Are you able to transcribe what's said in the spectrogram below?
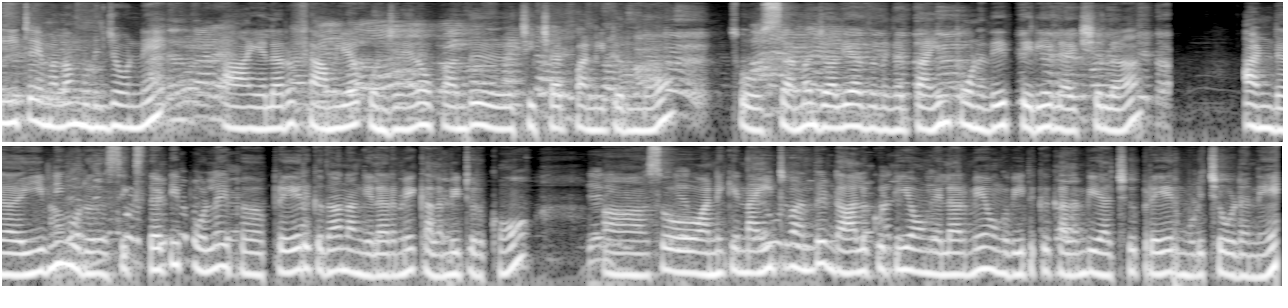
tea time எல்லாம் முடிஞ்ச உடனே ஆ, எல்லாரும் ஃபேமிலியாக கொஞ்ச நேரம் உட்காந்து சிட்சாட் பண்ணிட்டு இருந்தோம் ஸோ செம்ம ஜாலியாக இருந்ததுங்க டைம் போனதே தெரியல ஆக்சுவலாக அண்ட் ஈவினிங் ஒரு சிக்ஸ் தேர்ட்டி போல் இப்போ ப்ரேயருக்கு தான் நாங்கள் எல்லாருமே கிளம்பிட்டு இருக்கோம் ஸோ அன்றைக்கி நைட் வந்து டாலுக்குட்டி அவங்க எல்லாருமே அவங்க வீட்டுக்கு கிளம்பியாச்சு. ப்ரேயர் முடித்த உடனே.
